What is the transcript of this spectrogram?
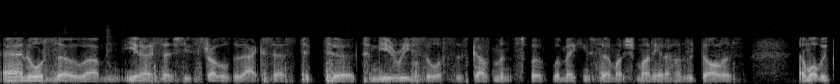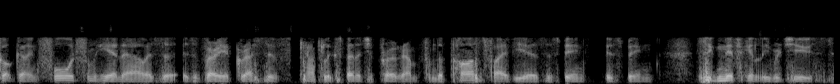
and also, um, you know, essentially struggled with access to, to, to new resources. Governments were, were making so much money at $100. And what we've got going forward from here now is a, is a very aggressive capital expenditure program from the past five years is being, is being significantly reduced.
